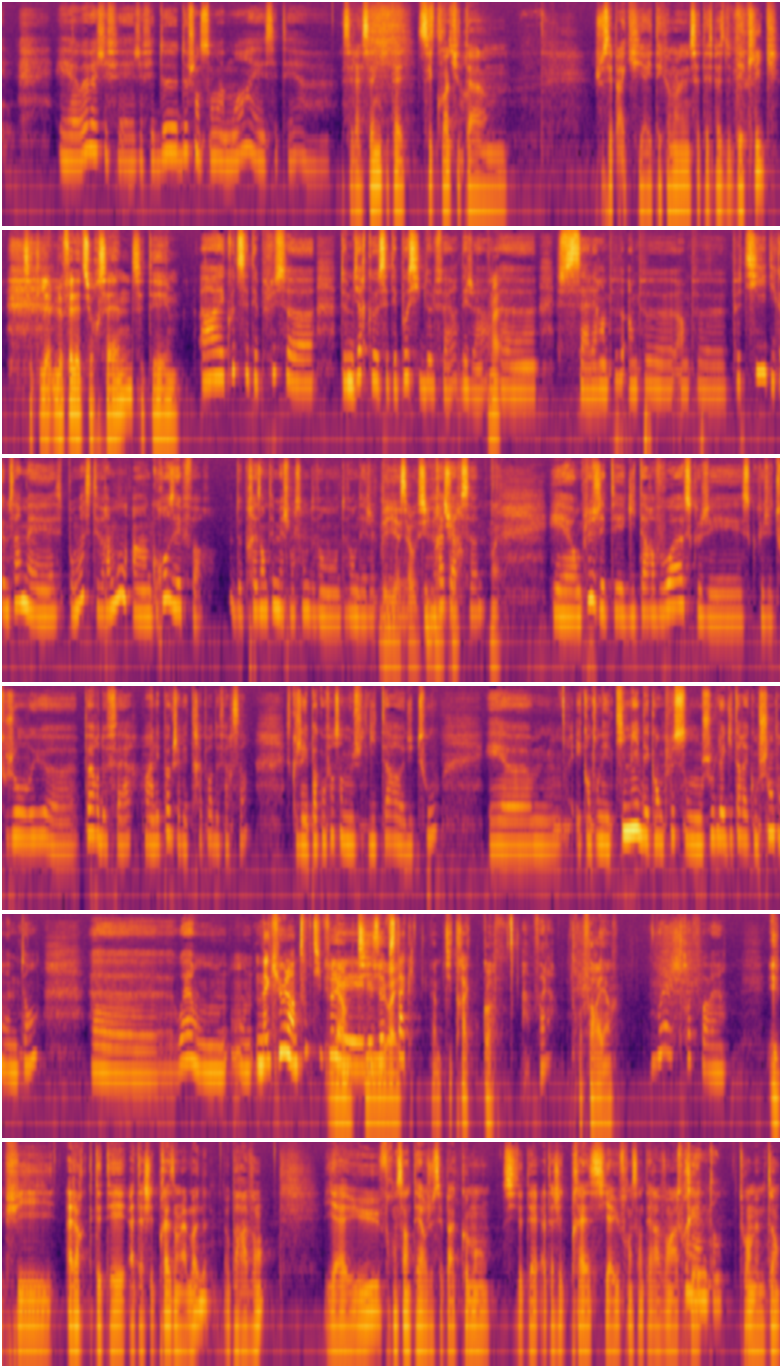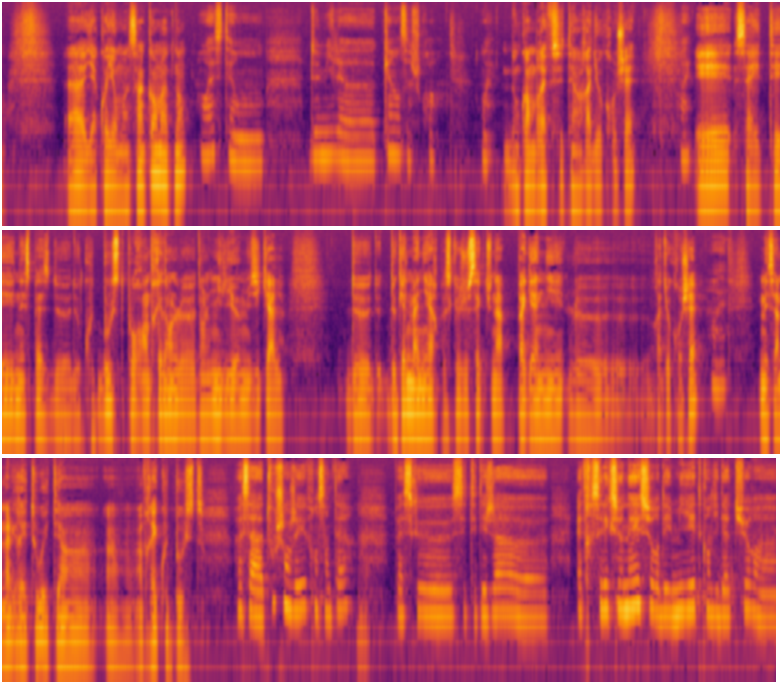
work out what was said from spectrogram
Et euh, ouais, ouais, j'ai fait, j'ai fait deux, deux chansons à moi et c'était. euh, C'est la scène qui t'a. C'est quoi qui t'a. hum, Je sais pas, qui a été comme cette espèce de déclic? C'était le, le fait d'être sur scène, c'était. Ah, écoute, c'était plus euh, de me dire que c'était possible de le faire déjà. Ouais. Euh, ça a l'air un peu, un peu, un peu petit dit comme ça, mais pour moi, c'était vraiment un gros effort de présenter mes chansons devant, devant des, y a ça aussi, des bien vraies personnes. Ouais. Et euh, en plus, j'étais guitare-voix, ce que j'ai, ce que j'ai toujours eu euh, peur de faire. Enfin, à l'époque, j'avais très peur de faire ça, parce que j'avais pas confiance en mon jeu de guitare euh, du tout. Et, euh, et quand on est timide et qu'en plus on joue de la guitare et qu'on chante en même temps, ouais, on, on accumule un tout petit peu les, petit- les ouais. obstacles. Un petit trac, quoi. Ah, voilà. Trois fois rien. Ouais, trois fois rien. Et puis, alors que t'étais attaché de presse dans la mode, auparavant, il y a eu France Inter. Je sais pas comment, si t'étais attaché de presse, il y a eu France Inter avant, Tout après, en même temps. tout en même temps. Euh, Il y a quoi Il y a au moins 5 ans maintenant? Ouais, c'était en 2015, je crois. Donc en bref, c'était un radio crochet. Ouais. Et ça a été une espèce de, de coup de boost pour rentrer dans le, dans le milieu musical. De, de, de quelle manière? Parce que je sais que tu n'as pas gagné le radio crochet, Ouais. mais ça a malgré tout été un, un, un vrai coup de boost. Ouais, ça a tout changé, France Inter, parce que c'était déjà euh, être sélectionné sur des milliers de candidatures euh,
